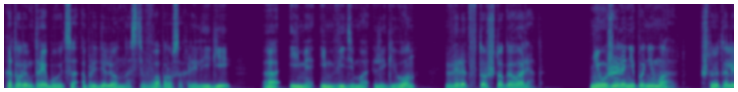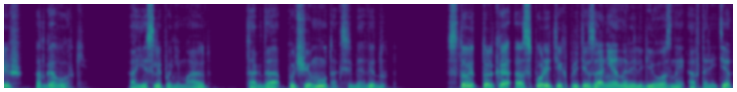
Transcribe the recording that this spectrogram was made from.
которым требуется определенность в вопросах религии, а имя им, видимо, легион, верят в то, что говорят? Неужели не понимают, что это лишь отговорки? А если понимают, тогда почему так себя ведут? Стоит только оспорить их притязания на религиозный авторитет,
